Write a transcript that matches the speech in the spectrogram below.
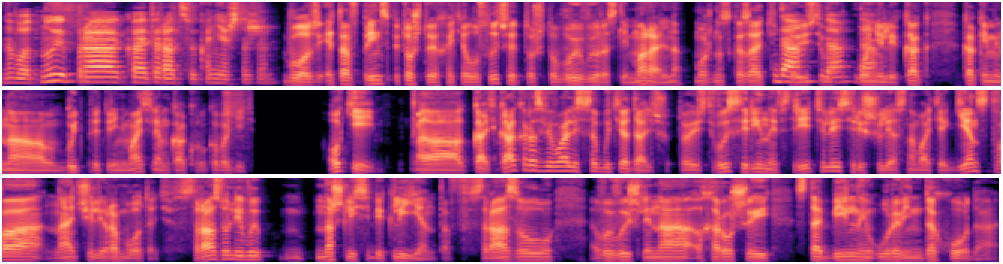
Вот. Ну и про кооперацию, конечно же. Вот, это, в принципе, то, что я хотел услышать, то, что вы выросли морально, можно сказать. Да, то есть да, вы поняли, да. как, как именно быть предпринимателем, как руководить. Окей. А, Кать, как развивались события дальше? То есть вы с Ириной встретились, решили основать агентство, начали работать. Сразу ли вы нашли себе клиентов? Сразу вы вышли на хороший стабильный уровень дохода?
